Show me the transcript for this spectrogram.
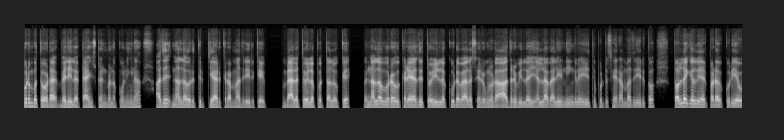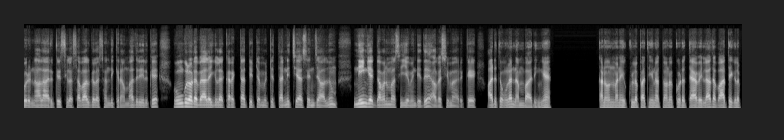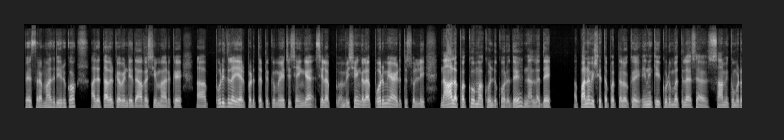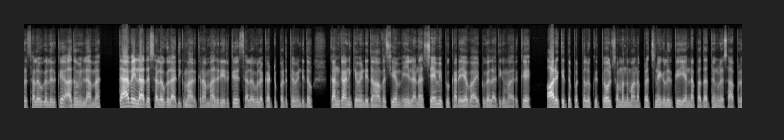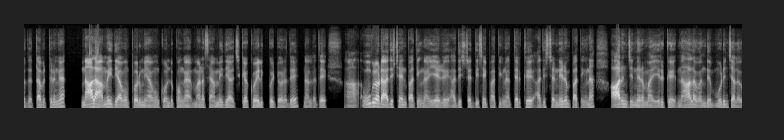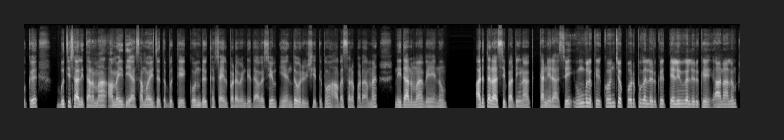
குடும்பத்தோட வெளியில் டைம் ஸ்பெண்ட் பண்ண போனீங்கன்னா, அது நல்ல ஒரு திருப்தியாக இருக்கிற மாதிரி இருக்குது வேலை தொழிலை பொறுத்த அளவுக்கு நல்ல உறவு கிடையாது. தொழிலில் கூட வேலை செய்கிறவங்களோட ஆதரவு இல்லை எல்லா வேலையும் நீங்களே இழுத்து போட்டு செய்கிற மாதிரி இருக்கும். தொல்லைகள் ஏற்படக்கூடிய ஒரு நாளாக இருக்குது சில சவால்களை சந்திக்கிற மாதிரி இருக்குது உங்களோட வேலைகளை கரெக்டாக திட்டமிட்டு தன்னிச்சையாக செஞ்சாலும், நீங்கள் கவனமாக செய்ய வேண்டியது அவசியமாக இருக்குது அடுத்தவங்கள நம்பாதீங்க. கணவன் மனைவிக்குள்ளே பார்த்தீங்கன்னா, தனக்கூட தேவையில்லாத வார்த்தைகளை பேசுகிற மாதிரி இருக்கும். அதை தவிர்க்க வேண்டியது அவசியமாக இருக்குது புரிதலை ஏற்படுத்துறதுக்கு முயற்சி செய்யுங்க. சில விஷயங்களை பொறுமையாக எடுத்து சொல்லி, நாளை பக்குவமாக கொண்டு போகிறது நல்லது. பண விஷயத்தை பொறுத்தளவுக்கு இன்னைக்கு குடும்பத்தில் ச சாமி கும்பிடுற செலவுகள் இருக்குது அதுவும் இல்லாமல் தேவையில்லாத செலவுகள் அதிகமாக இருக்கிற மாதிரி இருக்குது செலவுகளை கட்டுப்படுத்த வேண்டியதும், கண்காணிக்க வேண்டியதும் அவசியம். இல்லைன்னா சேமிப்பு கரைய வாய்ப்புகள் அதிகமாக இருக்குது ஆரோக்கியத்தை பொறுத்தளவுக்கு தோல் சம்பந்தமான பிரச்சனைகளுக்கு எண்ணெய் பதார்த்தங்களை சாப்பிட்றத தவிர்த்துருங்க. நாளை அமைதியாகவும் பொறுமையாகவும் கொண்டு போங்க. மனசை அமைதியாக வச்சுக்க கோயிலுக்கு போயிட்டு வர்றது நல்லது. உங்களோட அதிர்ஷ்டம் பார்த்தீங்கன்னா ஏழு அதிர்ஷ்ட திசை பார்த்தீங்கன்னா தெற்கு, அதிர்ஷ்ட நிறம் பார்த்தீங்கன்னா ஆரஞ்சு நிறமாக இருக்குது நாளை வந்து முடிஞ்ச அளவுக்கு புத்திசாலித்தனமாக அமைதியாக சமயோஜித புத்தி கொண்டு க செயல்பட வேண்டியது அவசியம். எந்த ஒரு விஷயத்துக்கும் அவசரப்படாமல் நிதானமாக வேணும். அடுத்த ராசி பார்த்தீங்கன்னா கன்னிராசி உங்களுக்கு கொஞ்சம் பொறுப்புகள் இருக்குது தெளிவுகள் இருக்குது ஆனாலும்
